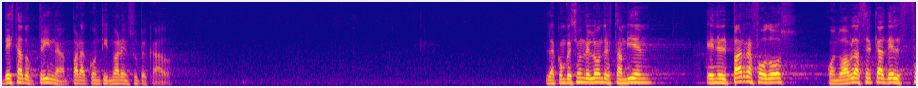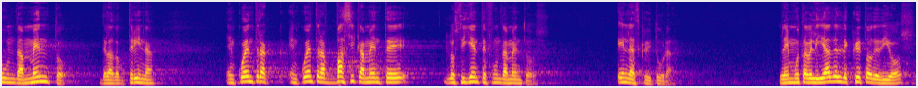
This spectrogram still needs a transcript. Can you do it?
de esta doctrina para continuar en su pecado. La Convención de Londres también, en el párrafo 2, cuando habla acerca del fundamento de la doctrina, encuentra, básicamente los siguientes fundamentos en la Escritura. La inmutabilidad del decreto de Dios,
